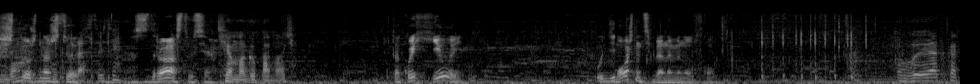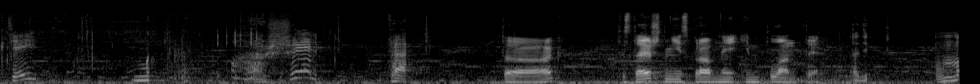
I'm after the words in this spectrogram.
что же нас ждет? Здравствуйте. Здравствуйте. Чем могу помочь? Такой хилый. Уди- Можно тебя на минутку? Вы от когтей? Мы- О, Шель! Так, Так. Ты ставишь неисправные импланты. Один- м-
